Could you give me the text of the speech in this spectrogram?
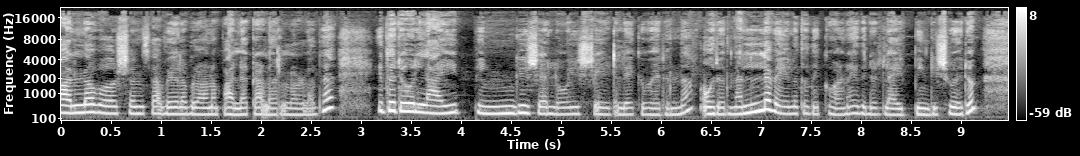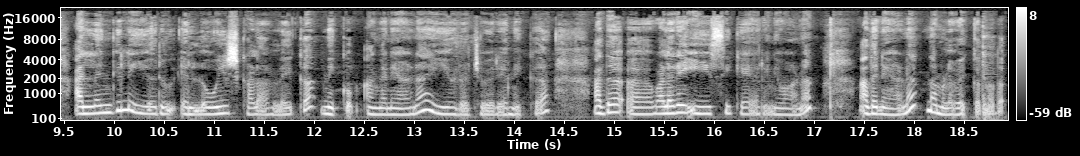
പല വേർഷൻസ് അവൈലബിൾ ആണ് പല കളറിലുള്ളത് ഇതൊരു ലൈറ്റ് പിങ്കിഷ് യെല്ലോയിഷ് ഷെയ്ഡിലേക്ക് വരുന്ന ഒരു നല്ല വെയിലത്ത് നിൽക്കുവാണ് ഇതിനൊരു ലൈറ്റ് പിങ്കിഷ് വരും. അല്ലെങ്കിൽ ഈ ഒരു യെല്ലോയിഷ് കളറിലേക്ക് നിൽക്കും അങ്ങനെയാണ് ഈ ഒരു എച്ചവേരിയ നിൽക്കുക. അത് വളരെ ഈസി കെയറിങ്ങുമാണ് അതിനെയാണ് നമ്മൾ വെക്കുന്നത്.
